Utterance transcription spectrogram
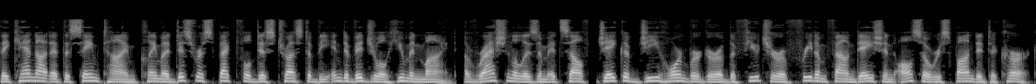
they cannot at the same time claim a disrespectful distrust of the individual human mind, of rationalism itself. Jacob G. Hornberger of the Future of Freedom Foundation also responded to Kirk.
